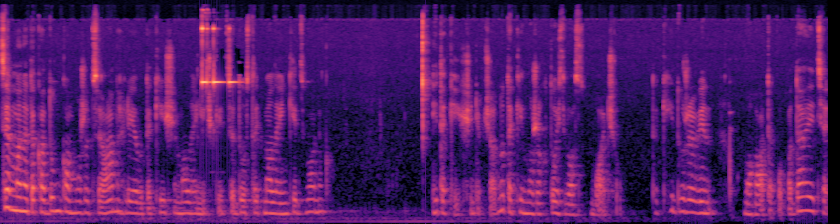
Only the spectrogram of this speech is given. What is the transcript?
Це в мене така думка, може, це Англія, отакий ще маленький. Це досить маленький дзвоник. І такий ще, дівчат. Ну, такий, може, хтось вас бачив. Такий дуже він багато попадається.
